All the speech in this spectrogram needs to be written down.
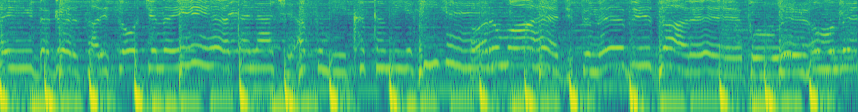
नई डगर सारी सोच नहीं है। तलाश अपनी खत्म यही है। और माँ है जितने भी सारे पूरे होने।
